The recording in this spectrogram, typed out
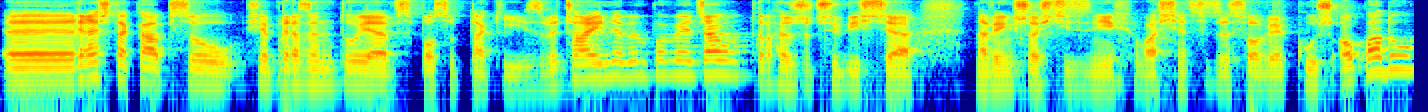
E, Reszta kapsuł się prezentuje w sposób taki zwyczajny, bym powiedział. Trochę rzeczywiście na większości z nich właśnie w cudzysłowie kurz opadł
